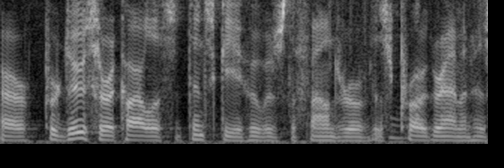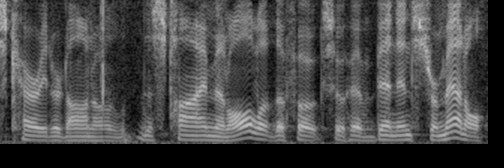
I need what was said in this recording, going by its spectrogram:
our producer, Carla Satinsky, who was the founder of this program and has carried it on all this time, and all of the folks who have been instrumental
